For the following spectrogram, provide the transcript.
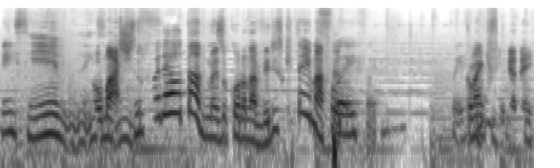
Vencemos, vencemos. O machismo foi derrotado, mas o coronavírus que tem matando. Foi, foi. Foi, Como é que fica daí?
